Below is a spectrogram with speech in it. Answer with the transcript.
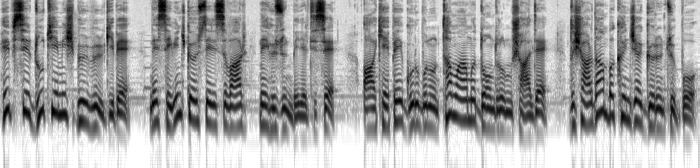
Hepsi dut yemiş bülbül gibi. ne sevinç gösterisi var ne hüzün belirtisi. AKP grubunun tamamı dondurulmuş halde. Dışarıdan bakınca görüntü bu.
